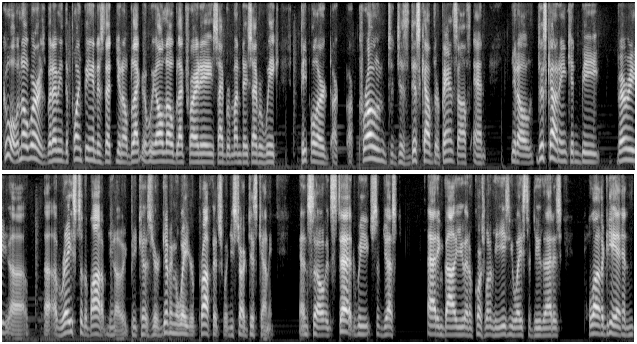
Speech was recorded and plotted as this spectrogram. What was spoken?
cool. No worries. But I mean, the point being is that you know, Black. We all know Black Friday, Cyber Monday, Cyber Week. People are are, are prone to just discount their pants off, and you know, discounting can be very uh, a race to the bottom. You know, because you're giving away your profits when you start discounting. And so instead, we suggest adding value. And of course, one of the easy ways to do that is plug in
